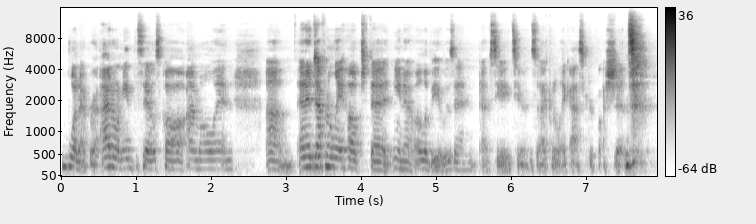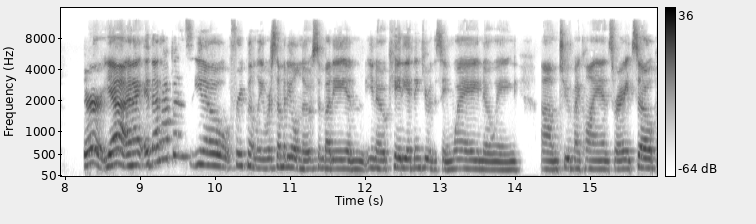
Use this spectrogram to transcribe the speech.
whatever. I don't need the sales call. I'm all in. Um, and it definitely helped that you know olivia was in fca too. And so i could like ask her questions Sure. Yeah. And I, that happens, you know, frequently where somebody will know somebody. And, you know, Katie, I think you were the same way, knowing um, two of my clients, right? So,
